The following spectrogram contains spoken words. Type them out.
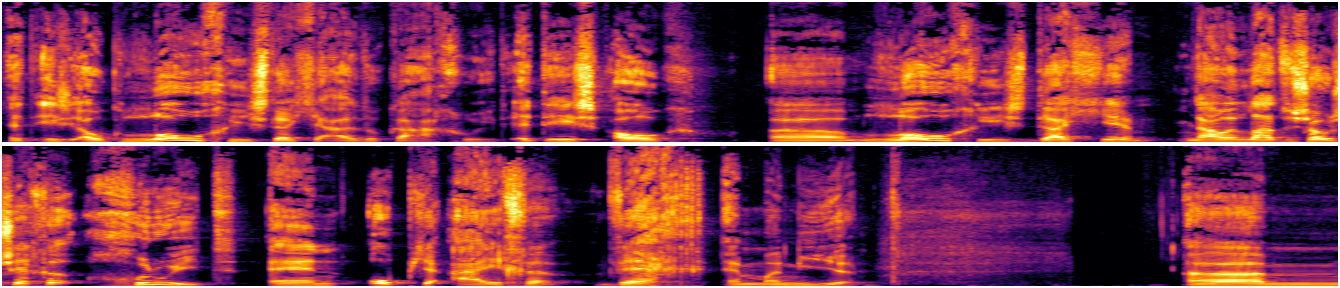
het is ook logisch dat je uit elkaar groeit. Het is ook ehm, logisch dat je, nou laten we zo zeggen, groeit. En op je eigen weg en manier. Ehm,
